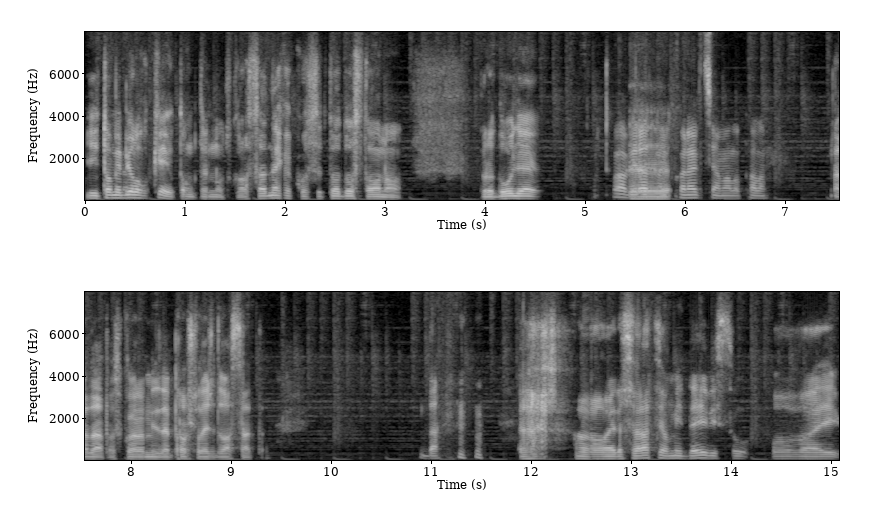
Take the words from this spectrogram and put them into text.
i to mi je bilo ok u tom trenutku, ali sad nekako se to dosta ono, produlje. Pa, vjerojatno je e, konekcija malo pala. A da, pa skoro mi da je prošlo već dva sata. Da. ovaj, da se vratimo mi Davisu, ovaj, e,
